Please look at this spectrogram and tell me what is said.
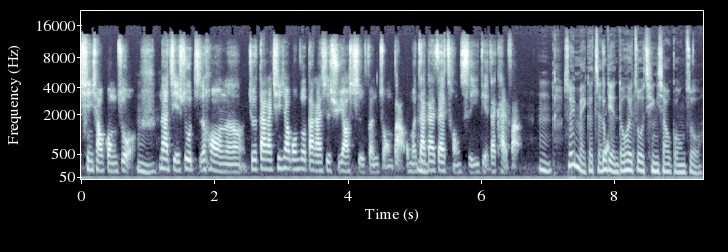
清消工作。嗯那结束之后呢，就大概清消工作大概是需要十分钟吧。我们大概再从十一点再开放，嗯，所以每个整点都会做清消工作。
